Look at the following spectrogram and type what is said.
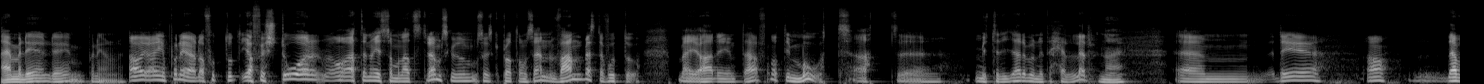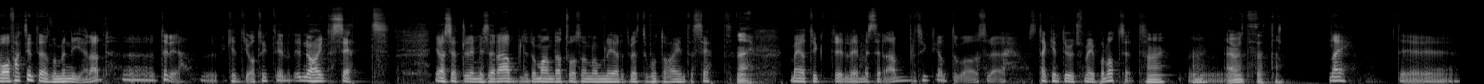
Nej men det, det är imponerande. Ja, jag är imponerad av fotot. Jag förstår att en Midsommar Nattström, ska- som vi ska prata om sen, vann bästa foto. Men jag hade inte haft något emot att uh, Myteri hade vunnit heller. Nej. Ehm, det... Ja, den var faktiskt inte ens nominerad eh, till det. Vilket jag tyckte... Nu har jag inte sett... Jag har sett Les Misérables. De andra två som nominerade till bästa foto har jag inte sett. Nej. Men jag tyckte Les Misérables tyckte jag inte var sådär... Stack inte ut för mig på något sätt. Nej. Nej. Jag har inte sett den. Nej. Det...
